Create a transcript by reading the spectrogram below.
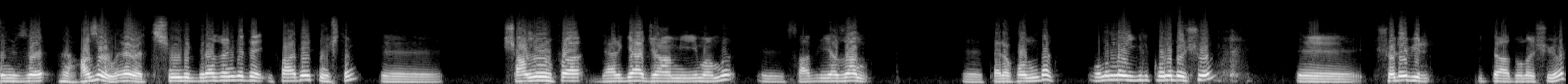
Önümüze Ha, hazır mı? Evet. Şimdi biraz önce de ifade etmiştim. Ee, Şanlıurfa Dergah Camii imamı e, Sabri Yazan e, telefonunda onunla ilgili konu da şu. E, şöyle bir iddia dolaşıyor.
